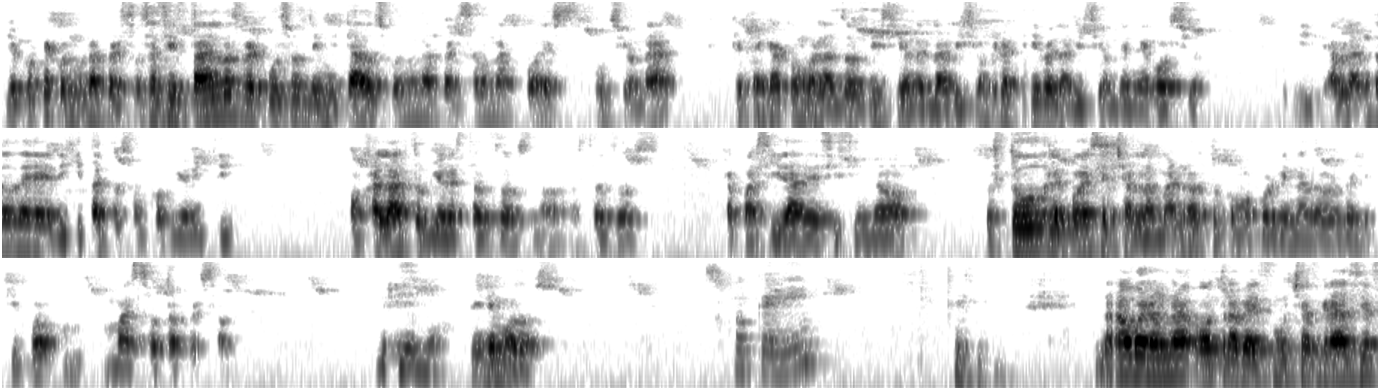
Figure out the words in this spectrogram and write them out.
yo creo que con una persona, o sea, si están los recursos limitados, con una persona puedes funcionar, que tenga como las dos visiones, la visión creativa y la visión de negocio. Y hablando de digital, pues un community, ojalá tuviera estas dos, ¿no? Estas dos capacidades, y si no, pues tú le puedes echar la mano, tú como coordinador del equipo, más otra persona. Mínimo, mínimo dos. Ok. No, bueno, una, otra vez, muchas gracias.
